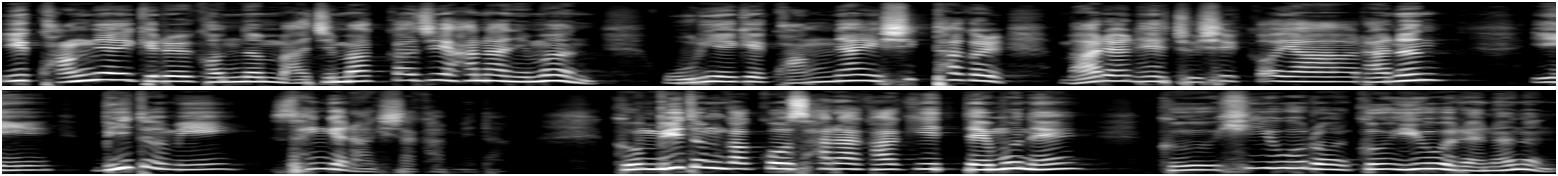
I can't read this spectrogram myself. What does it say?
이 광야의 길을 걷는 마지막까지 하나님은 우리에게 광야의 식탁을 마련해 주실 거야라는 이 믿음이 생겨나기 시작합니다. 그 믿음 갖고 살아가기 때문에 그 이후로 그 이후에는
